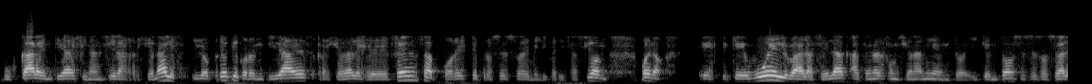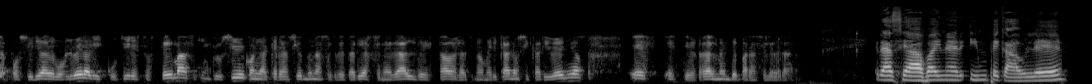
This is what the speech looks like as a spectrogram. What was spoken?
buscar entidades financieras regionales, lo propio con entidades regionales de defensa por este proceso de militarización. Bueno, este, que vuelva la CELAC a tener funcionamiento y que entonces eso sea la posibilidad de volver a discutir estos temas, inclusive con la creación de una Secretaría General de Estados Latinoamericanos y Caribeños, es este, realmente para celebrar. Gracias, Bainer, impecable.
